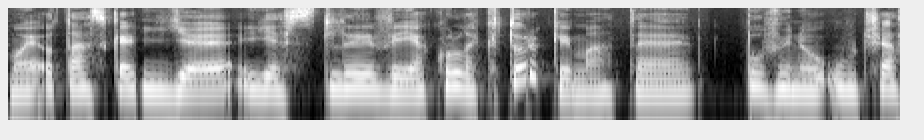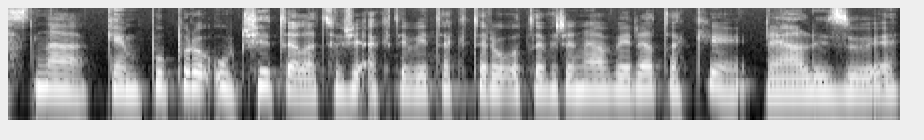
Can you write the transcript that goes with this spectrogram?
Moje otázka je, jestli vy jako lektorky máte povinnou účast na kempu pro učitele, což je aktivita, kterou otevřená věda taky realizuje.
